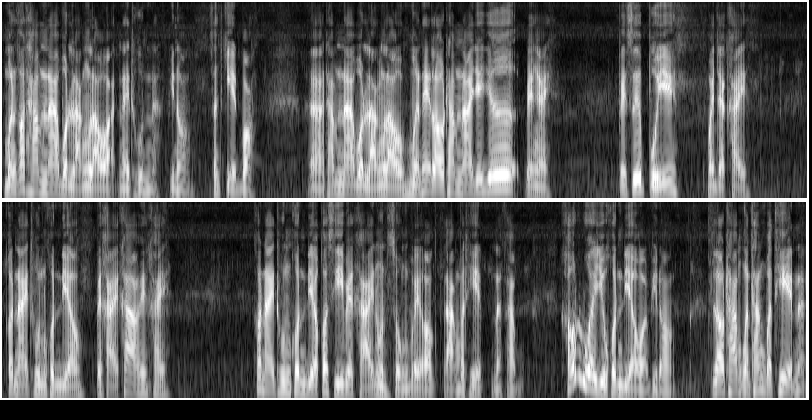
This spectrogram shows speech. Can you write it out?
เหมือนเขาทำนาบนหลังเราอะนายทุนนะพี่น้องสังเกตบอ่าทำนาบนหลังเรา เหมือนให้เราทำนาเยอะๆเป็นไง ไปซื้อปุ๋ยมาจากใครก็นายทุนคนเดียว ไปขายข้าวให้ใคร ก็นายทุนคนเดียวก็สีไปขายนู่นส่งไปออกต่างประเทศนะครับเขารวยอยู่คนเดียวอะพี่น้อง เราทำกันทั้งประเทศน่ะ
